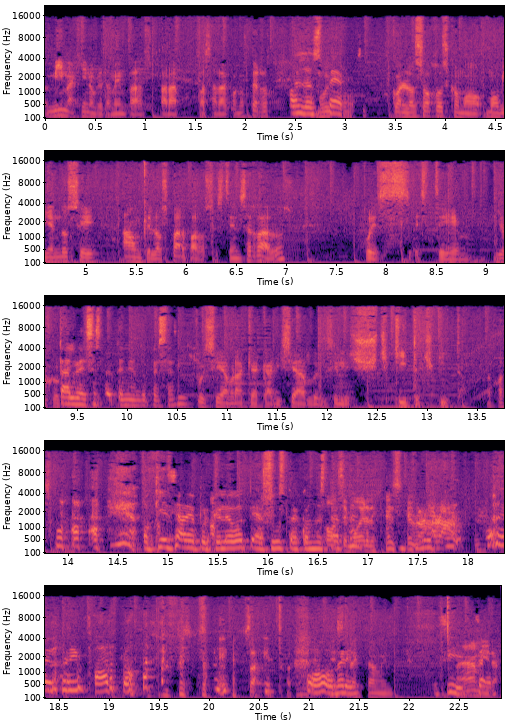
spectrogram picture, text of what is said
me imagino que también para, para pasará con los perros. Con los perros. Con los ojos como moviéndose, aunque los párpados estén cerrados, pues este yo creo tal vez está teniendo pesadillas. Pues sí habrá que acariciarlo y decirle chiquito, chiquito. o quién sabe, porque luego te asusta cuando estás. O se muerde. Puede un infarto. Exacto. Pobre. Exactamente. Sí, ah, mira.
